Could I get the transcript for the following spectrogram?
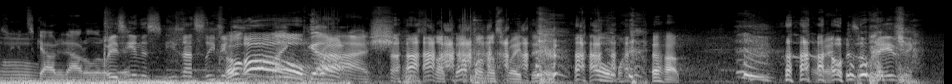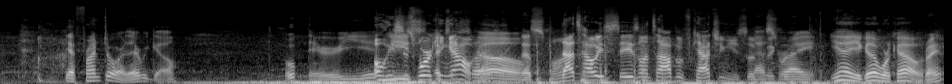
So you Oh. can scout it out a little Wait, bit. is he in this? He's not sleeping. Oh, my Oh, crap. gosh. He snuck up on us right there. Oh my god. that was amazing. yeah, front door. There we go. Oh, there he is. Oh, he's just working out. Oh. That's fine. That's how he stays on top of catching you so quickly. That's quickly. right. Yeah, you gotta work out, right?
